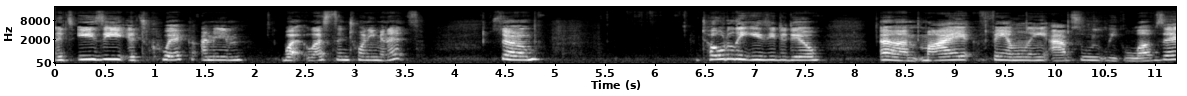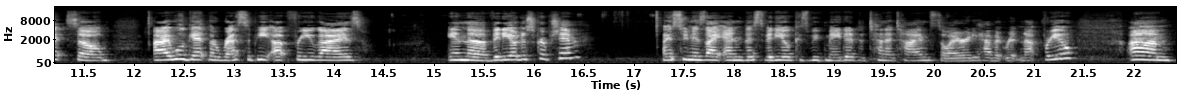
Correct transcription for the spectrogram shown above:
It's easy. It's quick. I mean, what, less than 20 minutes? So, totally easy to do. Um, my family absolutely loves it. So, I will get the recipe up for you guys in the video description as soon as I end this video because we've made it a ton of times, so I already have it written up for you. Um,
